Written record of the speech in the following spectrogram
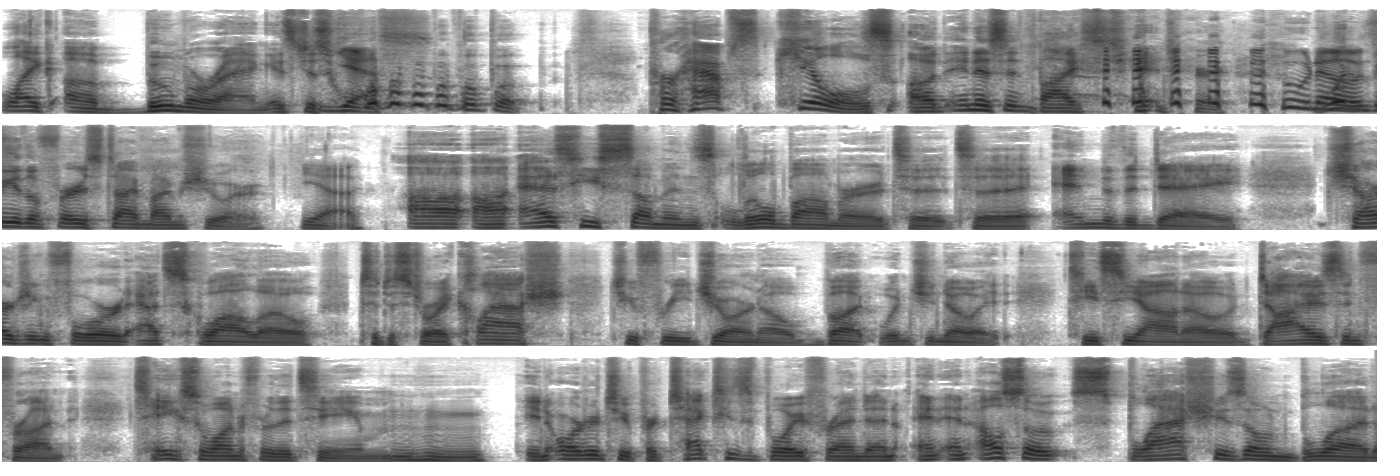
like a boomerang. It's just Yes. whoop, whoop, whoop, whoop, whoop. Perhaps kills an innocent bystander. Who knows? Wouldn't be the first time, I'm sure. Yeah. Uh, uh, as he summons Lil Bomber to to end the day, charging forward at Squalo to destroy Clash to free Giorno. But wouldn't you know it, Tiziano dives in front, takes one for the team mm-hmm. in order to protect his boyfriend and and, and also splash his own blood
